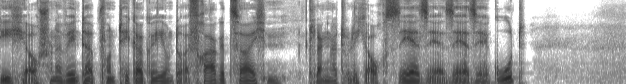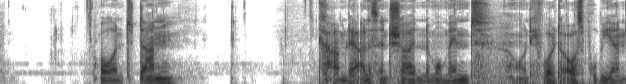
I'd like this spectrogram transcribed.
die ich ja auch schon erwähnt habe, von TKG und drei Fragezeichen. Klang natürlich auch sehr, sehr, sehr, sehr gut. Und dann kam der alles entscheidende Moment und ich wollte ausprobieren,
